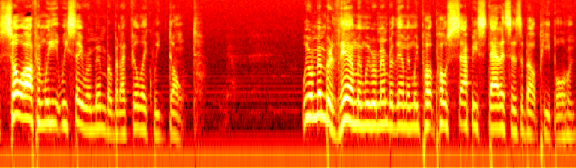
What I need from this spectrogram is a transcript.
so often we, we say remember, but I feel like we don't. We remember them and we remember them and we post sappy statuses about people. And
